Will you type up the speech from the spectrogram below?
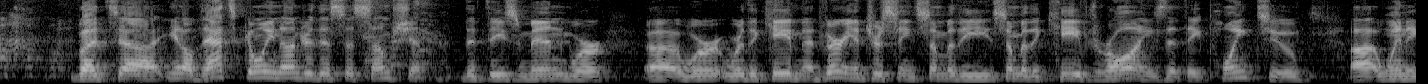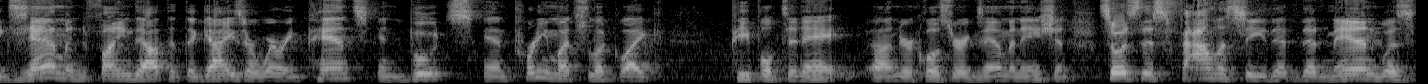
but, uh, you know, that's going under this assumption that these men were uh, were, were the cavemen. Very interesting, some of, the, some of the cave drawings that they point to, uh, when examined, find out that the guys are wearing pants and boots and pretty much look like people today under closer examination. So it's this fallacy that, that man was,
